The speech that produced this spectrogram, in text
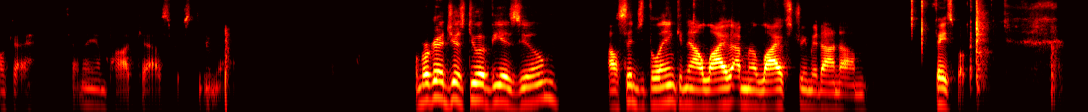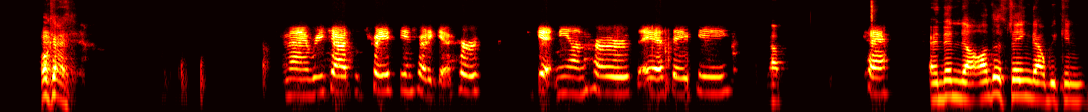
Okay, 10 a.m. podcast, Christina. And we're going to just do it via Zoom. I'll send you the link and then I'll live, I'm going to live stream it on um, Facebook. Okay. And I reach out to Tracy and try to get her to get me on hers ASAP. Yep. Okay. And then the other thing that we can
